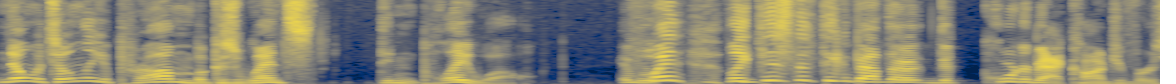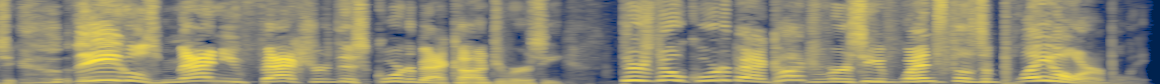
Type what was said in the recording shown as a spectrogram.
No, it's only a problem because Wentz didn't play well. If when like this is the thing about the the quarterback controversy. The Eagles manufactured this quarterback controversy. There's no quarterback controversy if Wentz doesn't play horribly.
